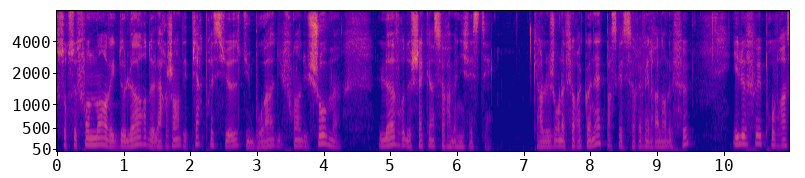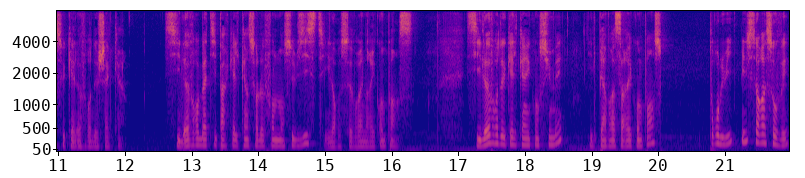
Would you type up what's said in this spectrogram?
sur ce fondement avec de l'or, de l'argent, des pierres précieuses, du bois, du foin, du chaume, l'œuvre de chacun sera manifestée. Car le jour la fera connaître parce qu'elle se révélera dans le feu et le feu éprouvera ce qu'est l'œuvre de chacun. Si l'œuvre bâtie par quelqu'un sur le fondement subsiste, il recevra une récompense. Si l'œuvre de quelqu'un est consumée, il perdra sa récompense. Pour lui, il sera sauvé,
